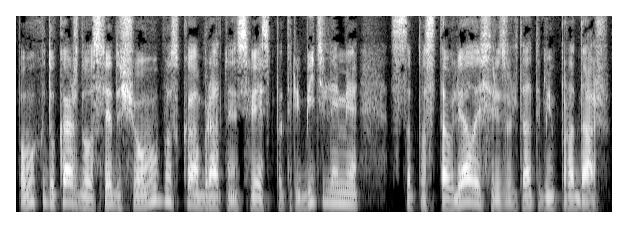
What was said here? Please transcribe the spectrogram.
По выходу каждого следующего выпуска обратная связь с потребителями сопоставлялась с результатами продаж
